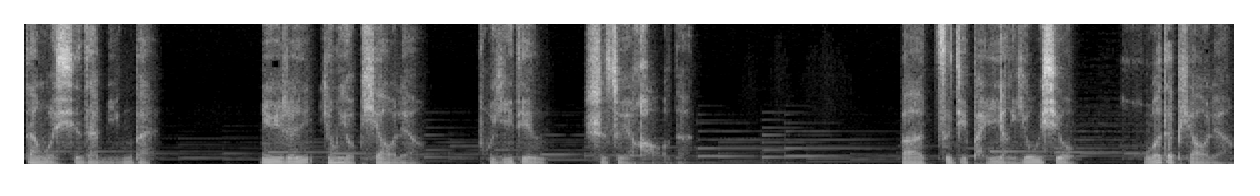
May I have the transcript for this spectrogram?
但我现在明白，女人拥有漂亮。不一定是最好的。把自己培养优秀，活得漂亮，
